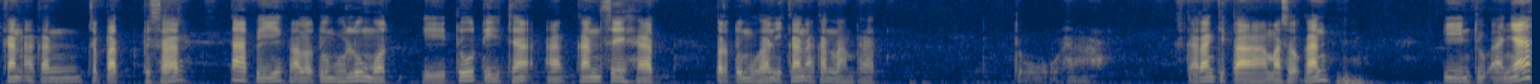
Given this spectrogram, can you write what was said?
ikan akan cepat besar tapi kalau tumbuh lumut itu tidak akan sehat pertumbuhan ikan akan lambat tuh nah. sekarang kita masukkan indukannya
